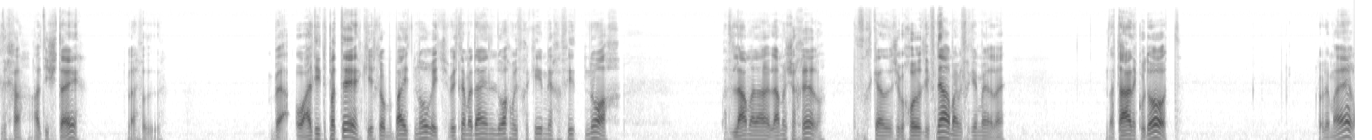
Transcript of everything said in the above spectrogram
סליחה, אל תשתאה לעשות את זה. או אל תתפתה, כי יש לו בבית נוריץ', ויש להם עדיין לוח משחקים יחסית נוח. אז למה, למה לשחרר את השחקן הזה שבכל זאת לפני ארבעה המשחקים האלה נתן נקודות? לא למהר,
